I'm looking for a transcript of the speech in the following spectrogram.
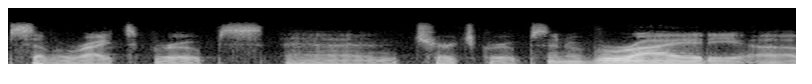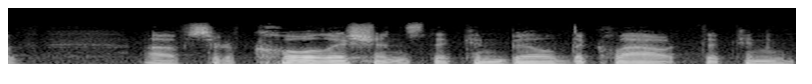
civil rights groups, and church groups, and a variety of of sort of coalitions that can build the clout that can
